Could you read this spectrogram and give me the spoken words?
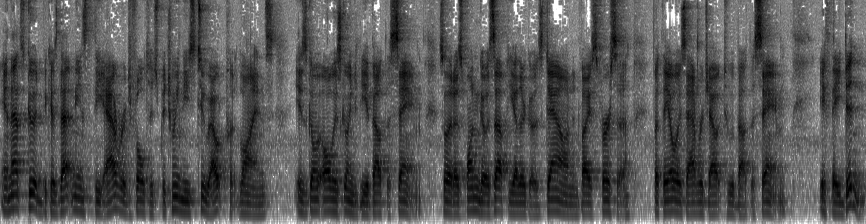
And that's good because that means that the average voltage between these two output lines is go always going to be about the same. So that as one goes up, the other goes down and vice versa, but they always average out to about the same. If they didn't,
